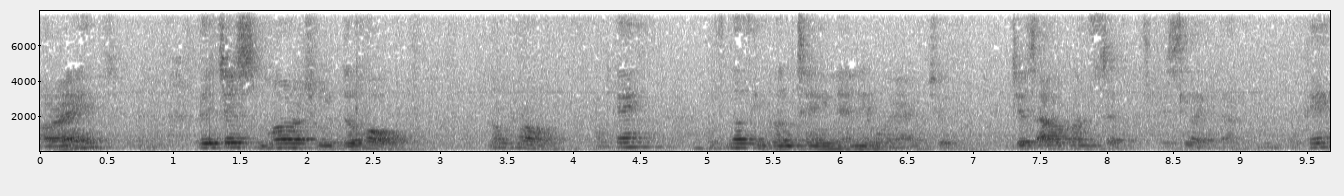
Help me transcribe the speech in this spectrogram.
Alright? They just merge with the whole. No problem. Okay? There's nothing contained anywhere actually. Just our concept is like that. Okay?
